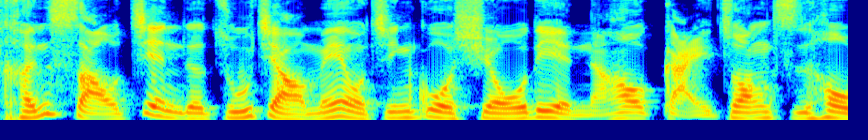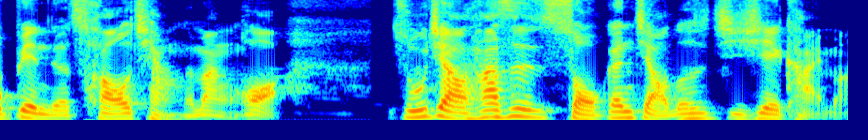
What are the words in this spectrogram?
很少见的主角没有经过修炼，然后改装之后变得超强的漫画。主角他是手跟脚都是机械铠嘛，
